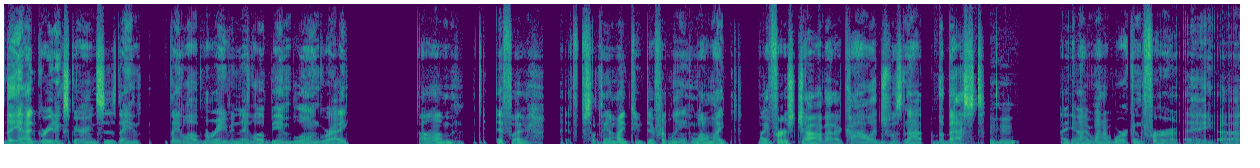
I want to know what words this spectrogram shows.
they had great experiences. They they love Moravian. They love being blue and gray. Um, if I if something I might do differently, well, my my first job out of college was not the best. hmm I, you know, I went up working for a uh,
